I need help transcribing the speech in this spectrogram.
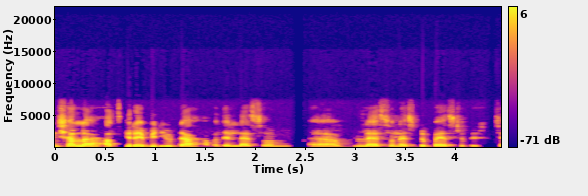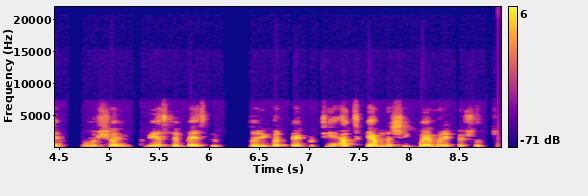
ইনশাল্লাহ আজকের এই ভিডিওটা আমাদের lesson lesson step by step এসেছে। অবশ্যই আমি স্টেপ বাই স্টেপ তৈরি করতে করছি। আজকে আমরা শিখব এমন একটা সূত্র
